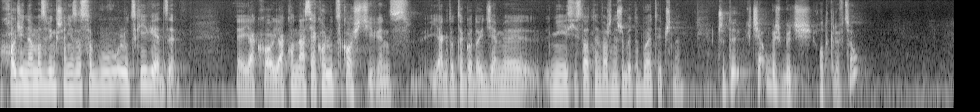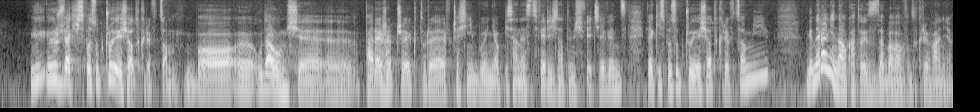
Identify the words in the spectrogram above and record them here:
y, chodzi nam o zwiększanie zasobu ludzkiej wiedzy. Y, jako, jako nas, jako ludzkości, więc jak do tego dojdziemy, nie jest istotne, ważne, żeby to było etyczne. Czy ty chciałbyś być odkrywcą? Już w jakiś sposób czuję się odkrywcą, bo y, udało mi się y, parę rzeczy, które wcześniej były nieopisane, stwierdzić na tym świecie, więc w jakiś sposób czuję się odkrywcą i generalnie nauka to jest zabawa w odkrywanie.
